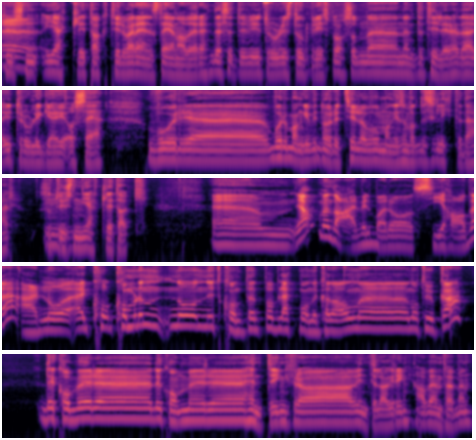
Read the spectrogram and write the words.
Tusen hjertelig takk til hver eneste en av dere. Det setter vi utrolig stor pris på. Som jeg nevnte tidligere, det er utrolig gøy å se hvor, eh, hvor mange vi når ut til, og hvor mange som faktisk likte det her. Så tusen hjertelig takk. Um, ja, men da er det vel bare å si ha det. Det noe, er, kommer det noe nytt content på Black Money-kanalen eh, nå til uka? Det kommer, eh, det kommer eh, henting fra vinterlagring av M5-en.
